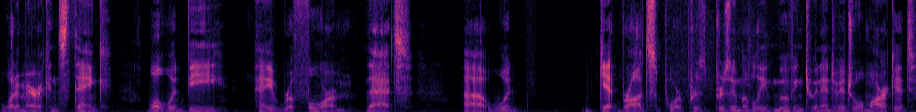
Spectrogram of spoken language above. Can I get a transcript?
what Americans think, what would be a reform that uh, would get broad support, pres- presumably moving to an individual market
